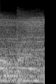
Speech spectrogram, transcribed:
away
